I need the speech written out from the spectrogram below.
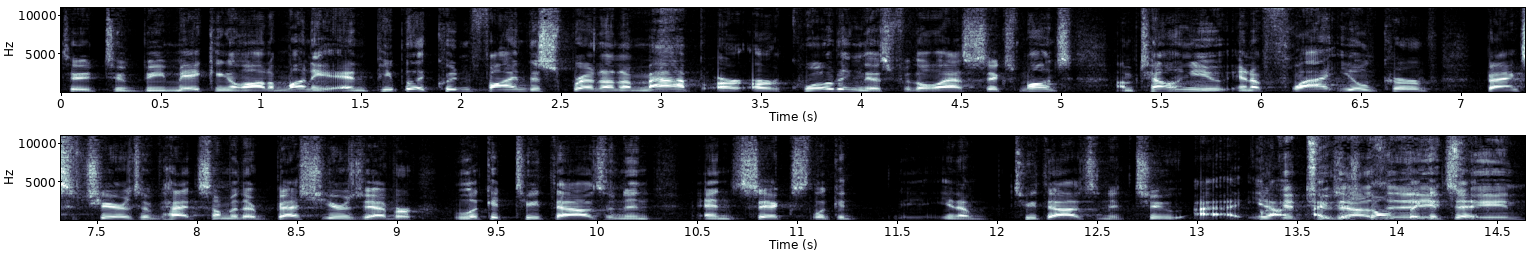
to, to be making a lot of money. And people that couldn't find the spread on a map are, are quoting this for the last six months. I'm telling you, in a flat yield curve, banks' of shares have had some of their best years ever. Look at 2006. Look at you know 2002. I, you know, I just don't think it's it.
